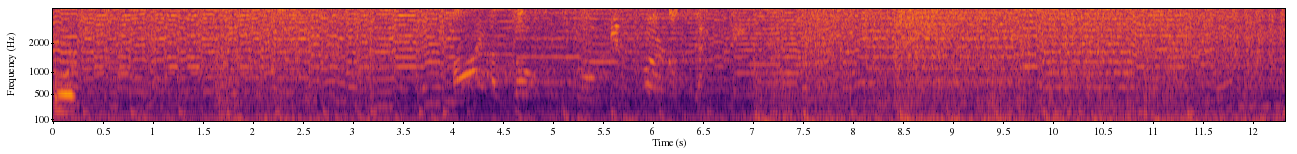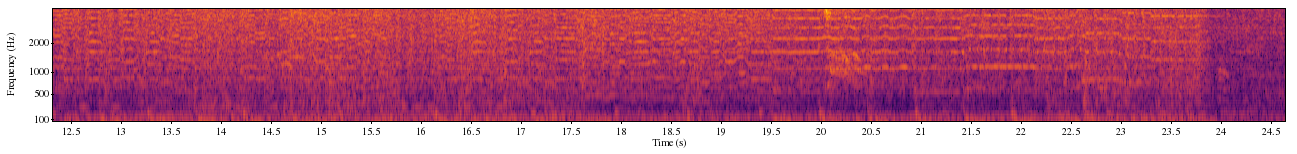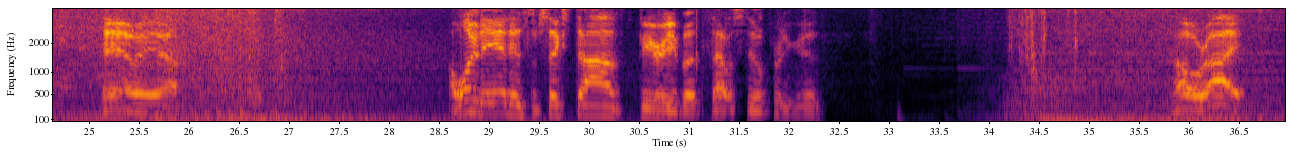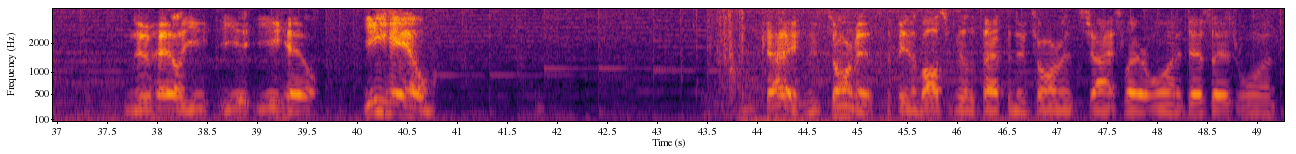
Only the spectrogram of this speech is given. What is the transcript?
That wanted to end in some six times fury, but that was still pretty good. All right. New hell, ye, ye, ye hell. Yhelm. Okay, new torments. Defeating the boss reveal the path to new torments. Giant Slayer 1 and Death's Edge 1.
